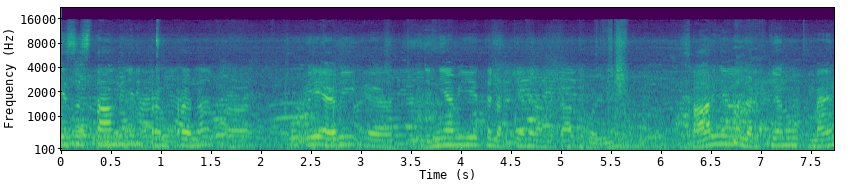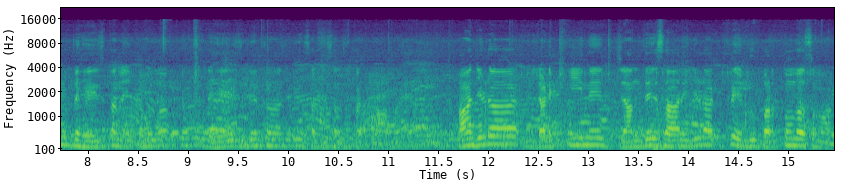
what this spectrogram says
ਇਸ ਸਥਾਨ ਦੀ ਜਿਹੜੀ ਪਰੰਪਰਾ ਨਾ ਉਹ ਇਹ ਹੈ ਵੀ ਜਿੰਨੀਆਂ ਵੀ ਇੱਥੇ ਲੜਕੀਆਂ ਦੇ ਆਨੰਦ ਕਾਰਜ ਹੋਏ ਨੇ, ਸਾਰੀਆਂ ਲੜਕੀਆਂ ਨੂੰ ਮੈਂ ਇਹਨੂੰ ਦਹੇਜ ਤਾਂ ਨਹੀਂ ਕਹੂੰਗਾ, ਕਿਉਂਕਿ ਦਹੇਜ ਦੇ ਤਾਂ ਜਿਹੜੀ ਸਾਡੀ ਸੰਸਥਾ ਖਿਲਾਫ ਹੈ। ਹਾਂ ਜਿਹੜਾ ਲੜਕੀ ਨੇ ਜਾਂਦੇ ਸਾਰੇ ਜਿਹੜਾ ਘਰੇਲੂ ਵਰਤੋਂ ਦਾ ਸਮਾਨ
